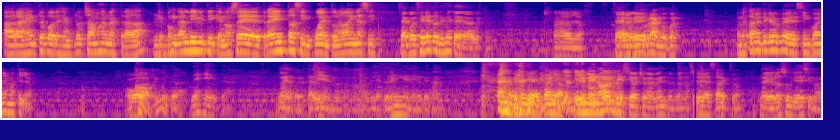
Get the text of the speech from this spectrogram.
habrá gente, por ejemplo, chamos de nuestra edad, que pongan límite y que no sé, 30, 50, una vaina así. O sea, ¿cuál sería tu límite de edad, Winston? Rayos. O sea, Creo que- tu rango, pues. Honestamente creo que 5 años más que yo. Wow. Coño, te vas de jeta. Bueno, pero está bien, no, no, no, ya tú eres ingeniero, ¿qué tanto? Coño. Ya Y menor, con qué. 18, obviamente, pero no sé. Sí, exacto. No, yo lo subí a 19.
